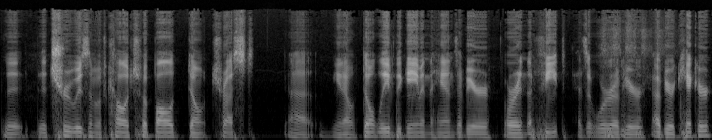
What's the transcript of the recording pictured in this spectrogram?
the the truism of college football: don't trust, uh, you know, don't leave the game in the hands of your or in the feet, as it were, of your of your kicker.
